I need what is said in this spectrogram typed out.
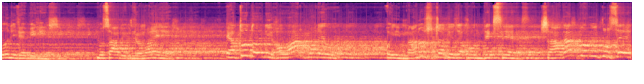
ধনী এত ধনী হওয়ার পরেও ওই মানুষটাকে যখন দেখছেন, শাহাদাত বরণ করছেন,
